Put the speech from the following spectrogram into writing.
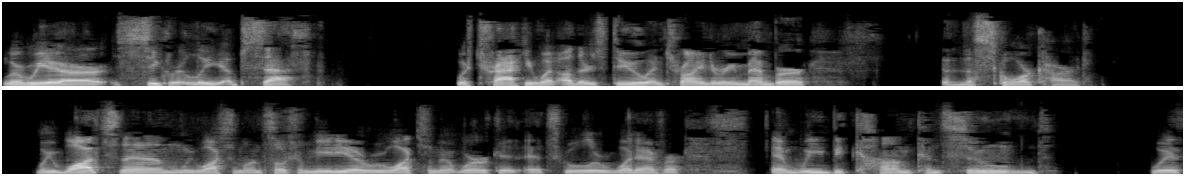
Where we are secretly obsessed with tracking what others do and trying to remember the scorecard We watch them, we watch them on social media, we watch them at work, at, at school, or whatever, and we become consumed with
